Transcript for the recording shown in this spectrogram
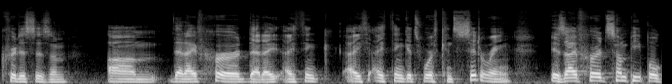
criticism um, that I've heard that I, I think I, I think it's worth considering is I've heard some people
